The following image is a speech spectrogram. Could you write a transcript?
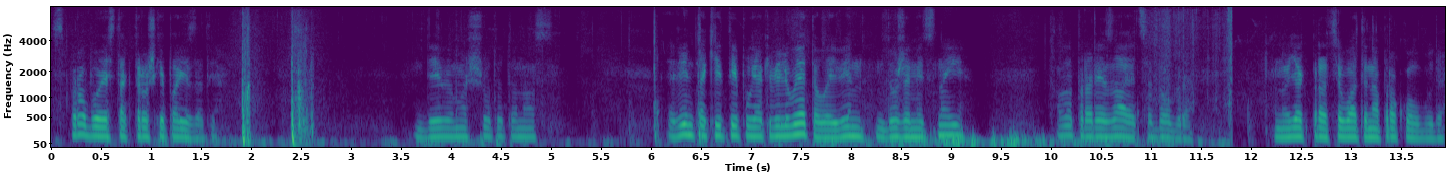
Спробую ось так трошки порізати. Дивимося, що тут у нас. Він такий типу, як вільветовий, він дуже міцний, але прорізається добре. Ну як працювати на прокол буде.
